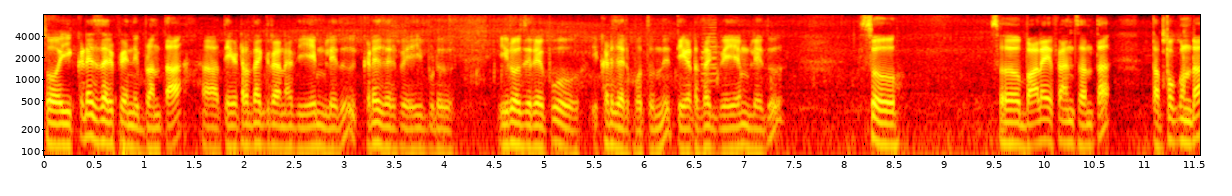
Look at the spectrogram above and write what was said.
సో ఇక్కడే సరిపోయింది ఇప్పుడంతా. థియేటర్ దగ్గర అనేది ఏం లేదు. ఇక్కడే సరిపోయి ఇప్పుడు ఈరోజు రేపు ఇక్కడే సరిపోతుంది. థియేటర్ దగ్గర ఏం లేదు. సో సో బాలయ్య ఫ్యాన్స్ అంతా తప్పకుండా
